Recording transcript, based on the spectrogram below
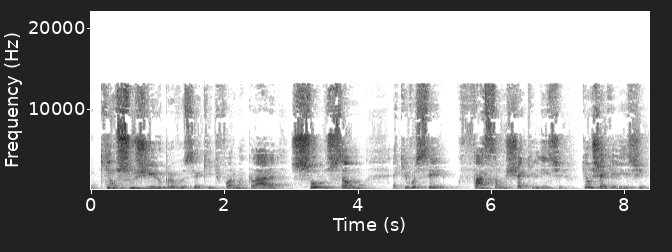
O que eu sugiro para você aqui de forma clara, solução, é que você faça um checklist. O que é um checklist?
